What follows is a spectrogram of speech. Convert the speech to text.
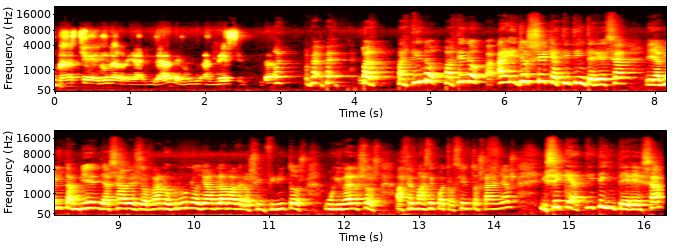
más que en una realidad, en una necesidad. Partiendo, partiendo, yo sé que a ti te interesa y a mí también, ya sabes, Giordano Bruno ya hablaba de los infinitos universos hace más de 400 años y sé que a ti te interesa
